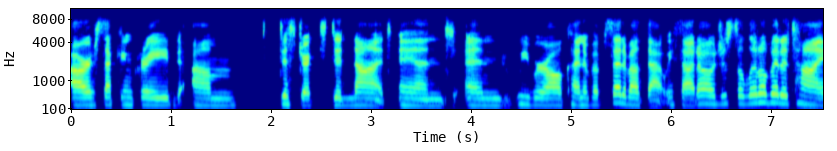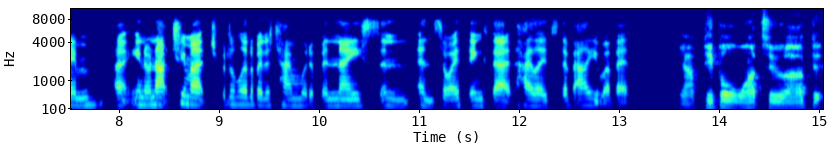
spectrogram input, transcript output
our second grade um, district did not and and we were all kind of upset about that. We thought oh just a little bit of time uh, you know not too much but a little bit of time would have been nice and and so i think that highlights the value of it. Yeah people want to uh, b-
